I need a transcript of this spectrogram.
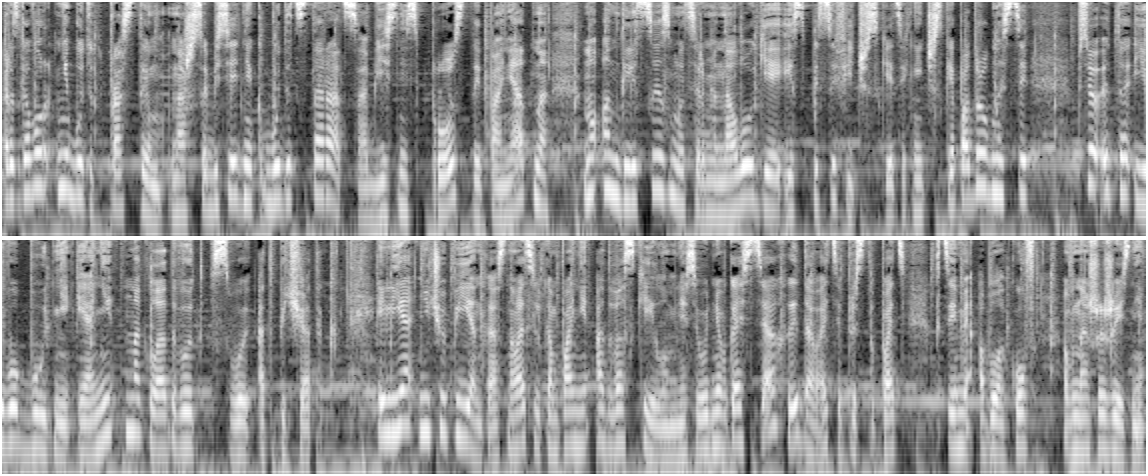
Разговор не будет простым. Наш собеседник будет стараться объяснить просто и понятно, но англицизмы, терминология и специфические технические подробности – все это его будни, и они накладывают свой отпечаток. Илья Нечупиенко, основатель компании Advascale, у меня сегодня в гостях, и давайте приступим приступать к теме облаков в нашей жизни.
